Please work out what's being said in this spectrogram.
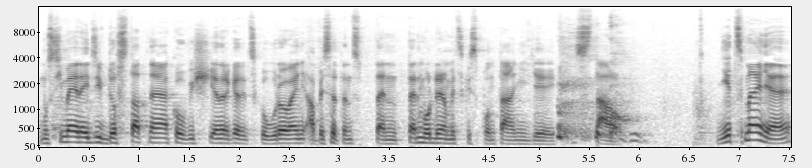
musíme je nejdřív dostat na nějakou vyšší energetickou úroveň, aby se ten, ten termodynamicky spontánní děj stal. Nicméně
